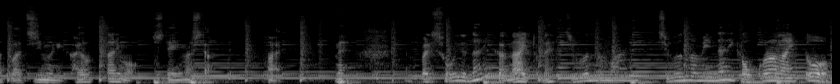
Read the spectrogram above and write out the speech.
あとはジムに通ったりもしていました。はい。ね。やっぱりそういう何かないとね、自分の周り、自分の身に何か起こらないと、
